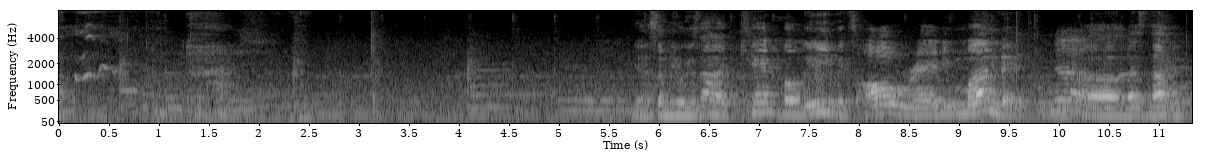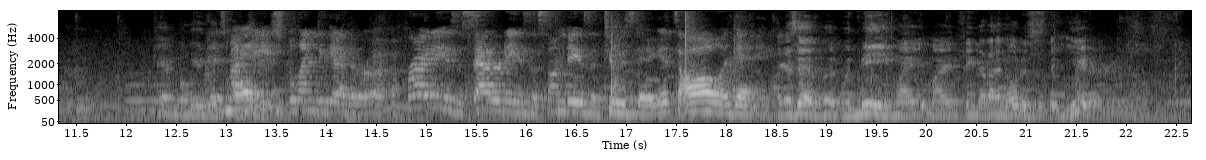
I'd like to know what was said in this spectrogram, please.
yeah, some people go, I can't believe it's already Monday. No. Uh, that's nothing. Can't it's It's my days blend together. A, a Friday is a Saturday, is a Sunday, is a Tuesday. It's all a day. Like I said, but with me, my, my thing that I notice is the year.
